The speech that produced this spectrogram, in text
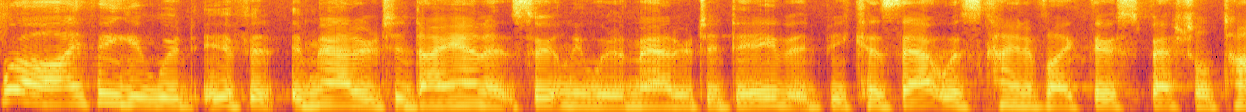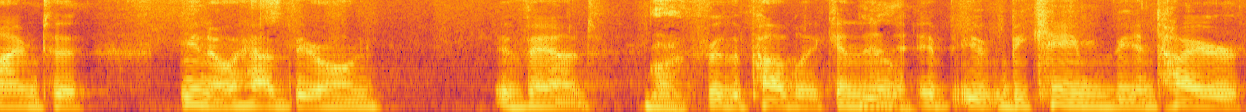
Well, I think it would, if it, it, mattered to Diana, it certainly would have mattered to David because that was kind of like their special time to, you know, have their own event right. for the public, and then yeah. it, it, became the entire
